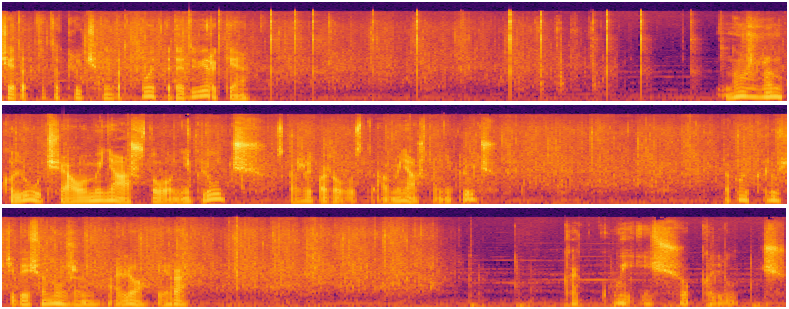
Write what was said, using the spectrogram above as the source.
Че, этот, этот ключик не подходит к этой дверке? Нужен ключ, а у меня что, не ключ? Скажи, пожалуйста, а у меня что, не ключ? Какой ключ тебе еще нужен? Алло, игра. Какой еще ключ?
